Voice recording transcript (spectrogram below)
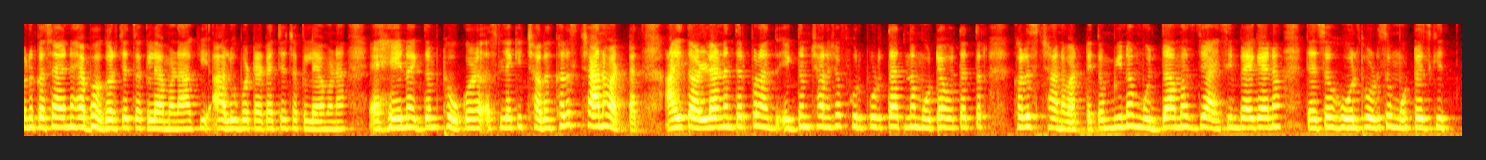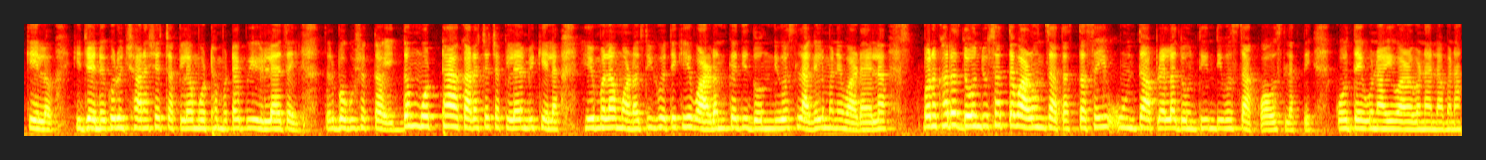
पण कसं आहे ना ह्या भगरच्या चकल्या म्हणा की आलू बटाट्याच्या चकल्या म्हणा हे ना एकदम ठोकळ असल्या की छर खरंच छान वाटतात. आणि तळल्यानंतर पण एकदम छान अशा फुरफुरतात ना मोठ्या होतात तर खरंच छान वाटते. तर मी ना मुद्दामच जे आयसिंग बॅग आहे ना त्याचं होल थोडंसं मोठंच घेत केलं की जेणेकरून छान अशा चकल्या मोठ्या मोठ्या पिळल्या जाईल. तर बघू शकता एकदम मोठ्या आकाराच्या चकल्या मी केल्या. हे मला म्हणतही होते की हे वाढण कधी दोन दिवस लागेल म्हणे वाढायला. पण खरंच दोन दिवसात ते वाळून जातात. तसंही ऊन तर आपल्याला दोन तीन दिवस दाखवावंच लागते. कोणत्याही उन्हाळी वाळवणाला म्हणा.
